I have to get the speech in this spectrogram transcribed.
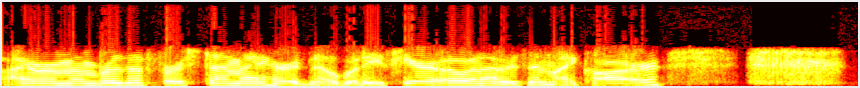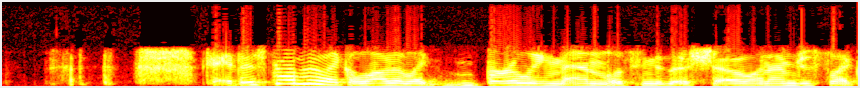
I remember the first time I heard Nobody's Hero and I was in my car. okay, there's probably like a lot of like burly men listening to this show and I'm just like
